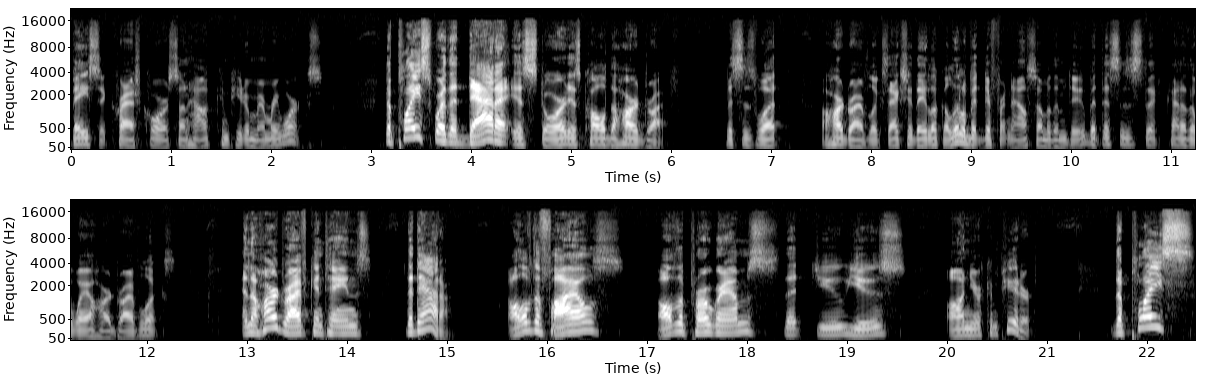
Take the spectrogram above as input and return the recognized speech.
basic crash course on how computer memory works. The place where the data is stored is called the hard drive. This is what a hard drive looks. Actually, they look a little bit different now, some of them do, but this is the kind of the way a hard drive looks. And the hard drive contains the data, all of the files, all the programs that you use on your computer. The place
